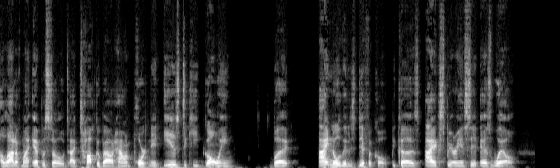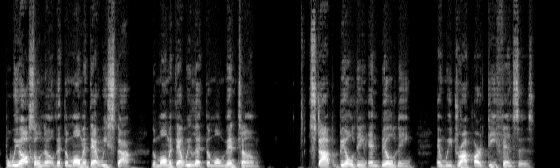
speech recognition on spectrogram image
a lot of my episodes, I talk about how important it is to keep going, but I know that it's difficult because I experience it as well. But we also know that the moment that we stop, the moment that we let the momentum stop building and building and we drop our defenses,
